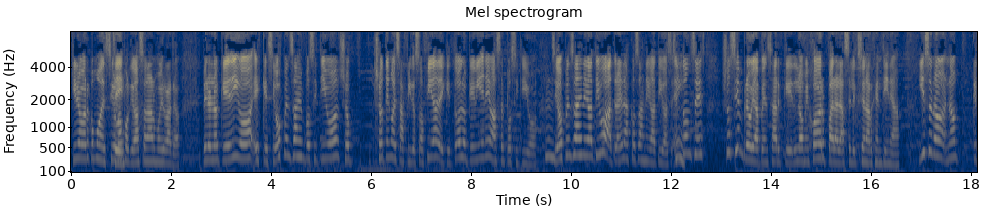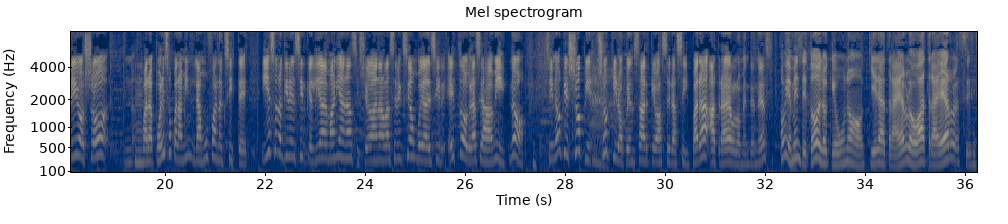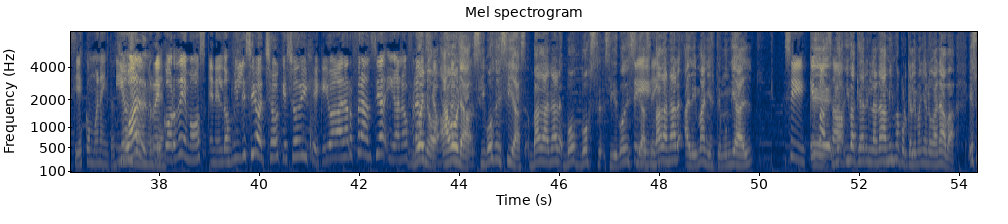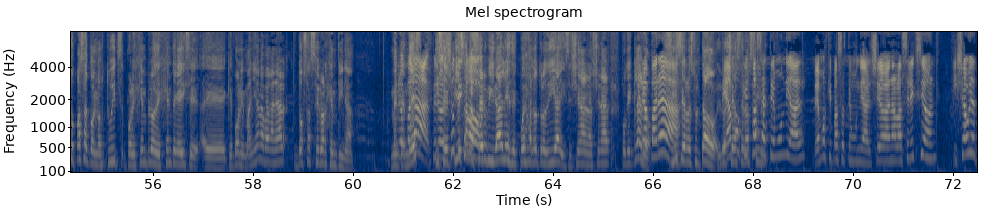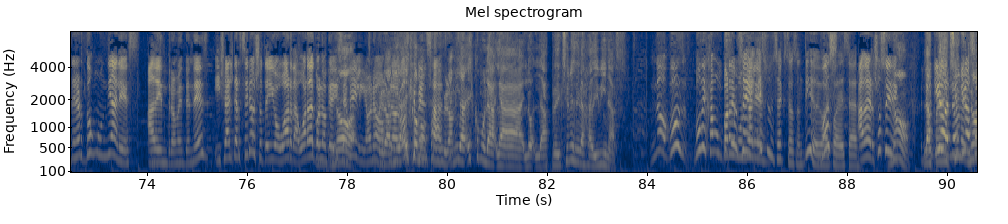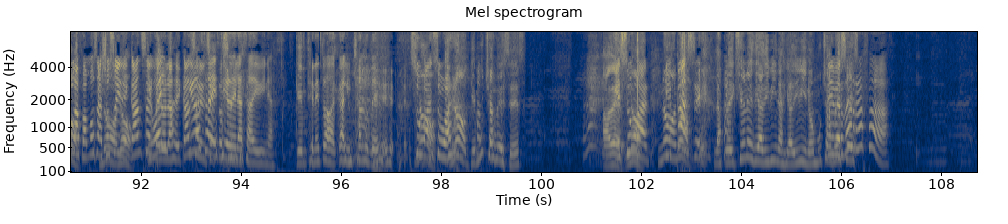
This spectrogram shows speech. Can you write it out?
quiero ver cómo decirlo Sí. porque va a sonar muy raro. Pero lo que digo es que si vos pensás en positivo, yo, yo tengo esa filosofía de que todo lo que viene va a ser positivo. Si vos pensás en negativo, atraes las cosas negativas. Sí. Entonces, yo siempre voy a pensar que lo mejor para la selección argentina. Y eso no, no creo yo. No- Mm. para Por eso para mí la mufa no existe. Y eso no quiere decir que el día de mañana, si llega a ganar la selección, voy a decir esto gracias a mí. No. Sino que yo, pi- yo quiero pensar que va a ser así. Para atraerlo, ¿me entendés? Obviamente, todo lo que uno quiera traer lo va a traer si, si- si es con buena intención. Igual realmente. recordemos en el 2018 que yo dije que iba a ganar Francia y ganó Francia. Bueno, muchachos. ahora, si vos decías, va a ganar, vos, vos, si vos decías, Sí. va a ganar Alemania este mundial, Sí, ¿qué eh, pasa? No, iba a quedar en la nada misma porque Alemania no ganaba. Eso pasa con los tweets, por ejemplo, de gente que dice, eh, que pone, mañana va a ganar 2 a 0 Argentina. ¿Me Pero entendés? pará, y pero se empiezan tengo- a hacer virales después al otro día y se llegan a llenar. Porque claro, Pero pará. si ese resultado no llega a Veamos ser qué así, pasa este mundial. Veamos qué pasa este mundial. Llega a ganar la selección y ya voy a tener dos mundiales adentro, ¿me entendés? Y ya el tercero yo te digo, guarda, guarda con lo que dice No, Meli, ¿o no? Pero Flor? amiga, ¿Vos qué como, pensás? pero amiga, es como la, la- lo- las predicciones de las adivinas. No, vos, vos dejame un par de un, mundiales. es un sexto sentido, igual Vos- puede ser. A ver, yo soy de... No, No, las quiero, no quiero ser no, la famosa, yo no, soy no. de cáncer, Igual, pero las de cáncer ¿Qué vas a decir de las adivinas? Que, Tenés todas acá linchándote. Suban, no, suban. No, que muchas veces. A ver, Que suban, no, que no, pase. Las predicciones de adivinas y adivinos muchas ¿De veces. verdad, Rafa?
